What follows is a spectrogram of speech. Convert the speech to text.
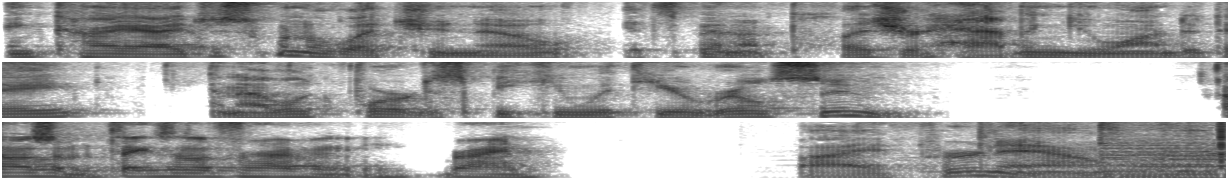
And Caya, I just want to let you know it's been a pleasure having you on today. And I look forward to speaking with you real soon. Awesome. Thanks a lot for having me, Brian. Bye for now.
